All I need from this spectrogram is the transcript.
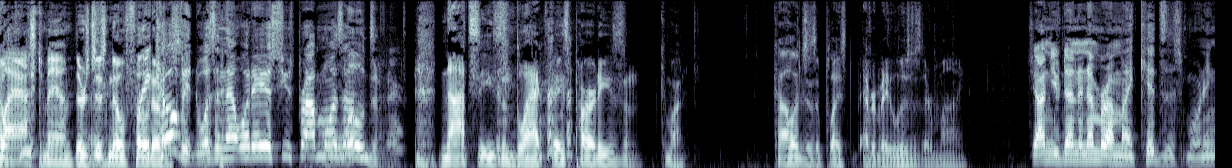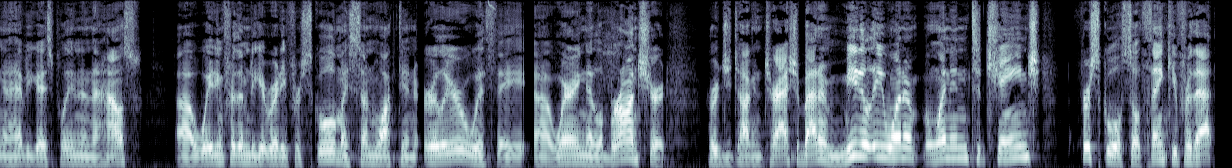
blast, man. There's just no Pre photos. COVID wasn't that what ASU's problem was? Loads of it. Nazis and blackface parties and come on. College is a place everybody loses their mind. John, you've done a number on my kids this morning. I have you guys playing in the house, uh, waiting for them to get ready for school. My son walked in earlier with a uh, wearing a LeBron shirt. Heard you talking trash about him. Immediately went went in to change for school. So thank you for that.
